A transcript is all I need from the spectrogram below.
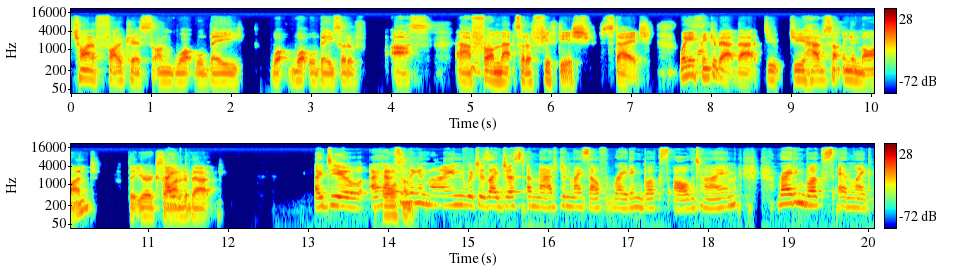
trying to focus on what will be what what will be sort of us uh, mm-hmm. from that sort of 50ish stage. When you yeah. think about that, do you, do you have something in mind that you're excited I, about? I do. I have awesome. something in mind, which is I just imagine myself writing books all the time, writing books and like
